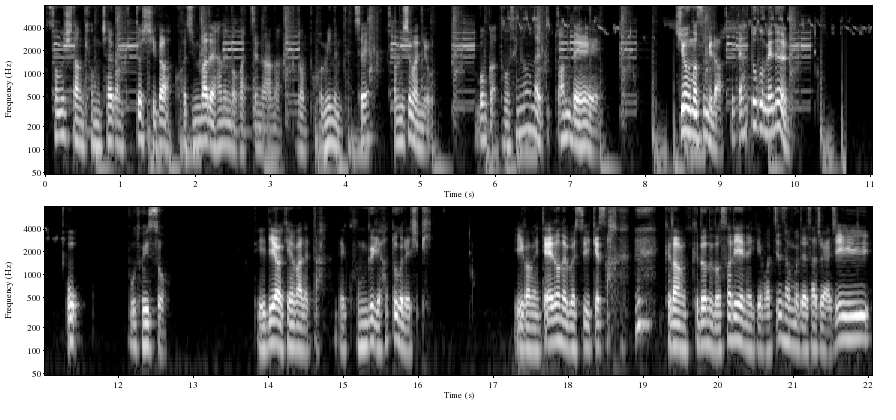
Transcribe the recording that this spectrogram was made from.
성실한 경찰관 빅터 씨가 거짓말을 하는 것 같지는 않아. 그럼 범인은 대체? 잠시만요. 뭔가 더 생각날 듯도 한데 기억났습니다. 그때 핫도그맨은 오, 뭐 더 있어. 드디어 개발했다. 내 궁극의 핫도그 레시피. 이거면 떼돈을 벌 수 있겠어. 그럼 그 돈으로 서리엔에게 멋진 선물을 사줘야지.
